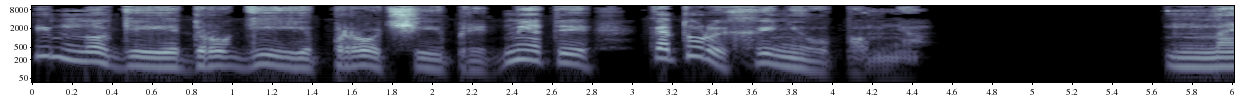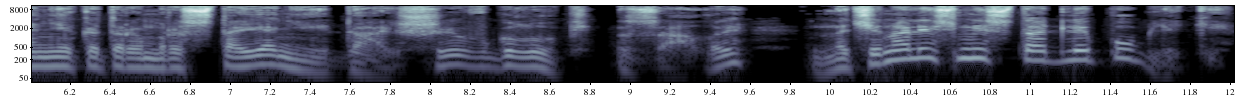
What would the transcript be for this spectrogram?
и многие другие прочие предметы, которых и не упомню. На некотором расстоянии дальше, вглубь залы, начинались места для публики.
